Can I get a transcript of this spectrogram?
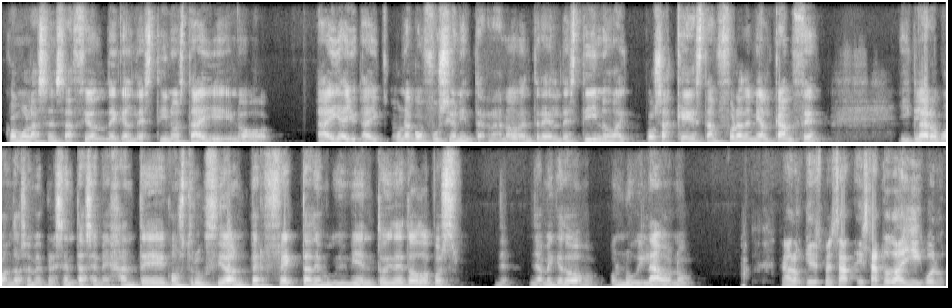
como la sensación de que el destino está ahí, ¿no? Ahí hay, hay una confusión interna, ¿no? Entre el destino, hay cosas que están fuera de mi alcance y claro, cuando se me presenta semejante construcción perfecta de movimiento y de todo, pues ya, me quedo nubilado, ¿no? Claro, quieres pensar, está todo allí, bueno,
